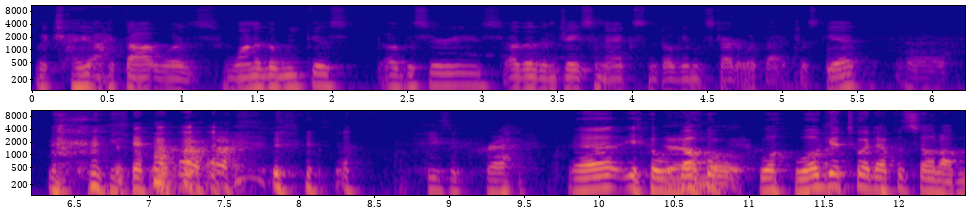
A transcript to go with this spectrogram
Which I, I thought was one of the weakest of the series, other than Jason X, and don't get me started with that just yet. yeah. Piece of crap. Uh, yeah, no, well- we'll, we'll get to an episode on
